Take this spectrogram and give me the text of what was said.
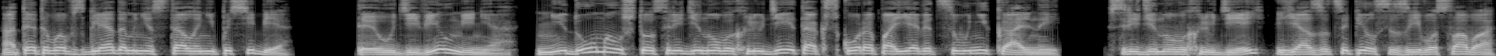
От этого взгляда мне стало не по себе. «Ты удивил меня. Не думал, что среди новых людей так скоро появится уникальный. Среди новых людей?» Я зацепился за его слова.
